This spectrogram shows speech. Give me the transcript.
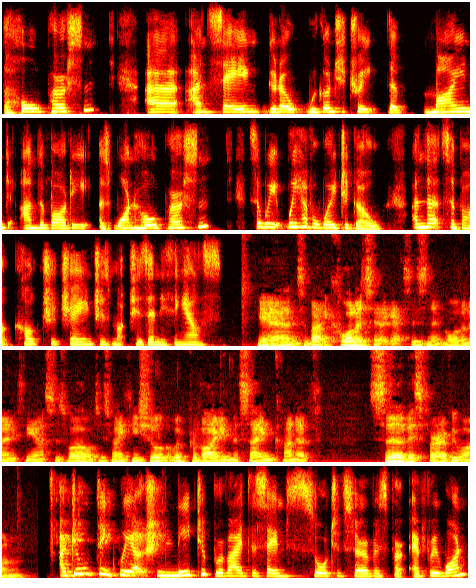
the whole person. Uh, and saying, you know, we're going to treat the mind and the body as one whole person. So we, we have a way to go. And that's about culture change as much as anything else. Yeah, and it's about equality, I guess, isn't it? More than anything else as well. Just making sure that we're providing the same kind of service for everyone. I don't think we actually need to provide the same sort of service for everyone.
